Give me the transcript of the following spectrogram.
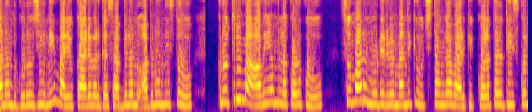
ఆనంద్ గురూజీని మరియు కార్యవర్గ సభ్యులను అభినందిస్తూ కృత్రిమ అవయముల కొరకు సుమారు నూట ఇరవై మందికి ఉచితంగా వారికి కొలతలు తీసుకుని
